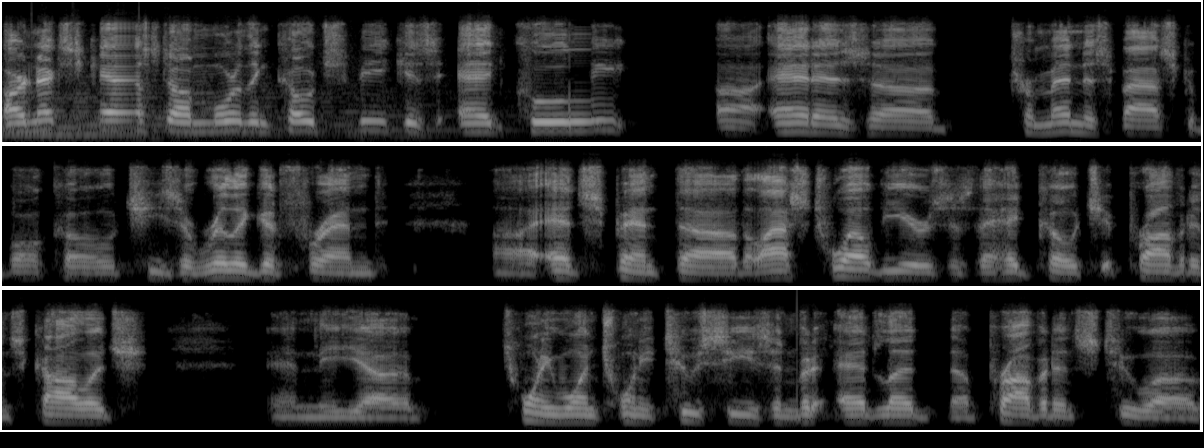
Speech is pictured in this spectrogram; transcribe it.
Our next guest on More Than Coach Speak is Ed Cooley. Uh, Ed is a tremendous basketball coach. He's a really good friend. Uh, Ed spent uh, the last 12 years as the head coach at Providence College. In the 21 uh, 22 season, Ed led Providence to a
